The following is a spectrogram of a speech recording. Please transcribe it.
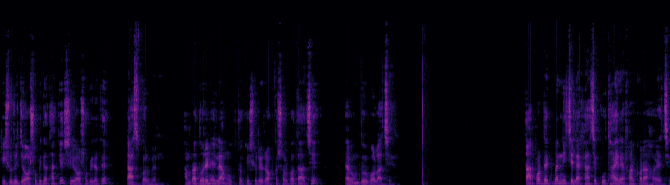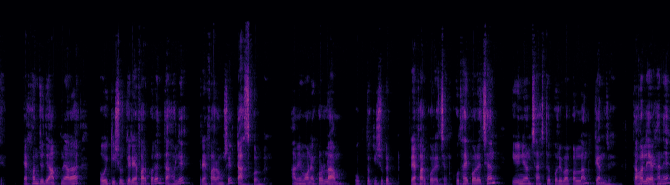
কিশোরীর যে অসুবিধা থাকে সেই অসুবিধাতে টাচ করবেন। আমরা ধরে নিলাম উক্ত কিশোরের রক্ত স্বল্পতা আছে এবং দুর্বল আছে। তারপর দেখবেন নিচে লেখা আছে, কোথায় রেফার করা হয়েছে। এখন যদি আপনারা ওই কিশোরকে রেফার করেন, তাহলে রেফার অংশে টাচ করবেন। আমি মনে করলাম উক্ত কিশোরকে রেফার করেছেন। কোথায় করেছেন? ইউনিয়ন স্বাস্থ্য পরিবার কল্যাণ কেন্দ্রে। তাহলে এখানে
